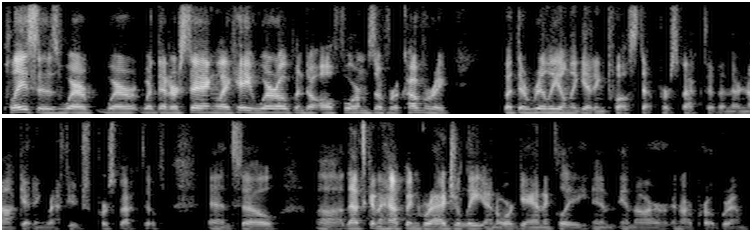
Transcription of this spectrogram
places where, where where that are saying like hey we're open to all forms of recovery but they're really only getting 12 step perspective and they're not getting refuge perspective. And so uh, that's going to happen gradually and organically in in our in our program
